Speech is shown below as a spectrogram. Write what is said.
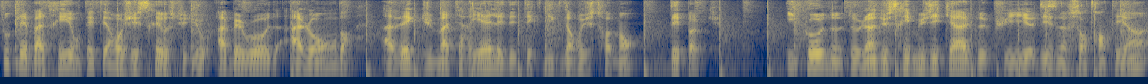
Toutes les batteries ont été enregistrées au studio Abbey Road à Londres avec du matériel et des techniques d'enregistrement d'époque. Icône de l'industrie musicale depuis 1931,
